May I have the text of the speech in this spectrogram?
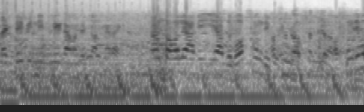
আমরা ডেফিনেটলি এটা আমাদের জন্মে রাখি। তাহলে আমি ইয়া দেবো অপশন দিব। অপশন দিব অপশন দিব?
